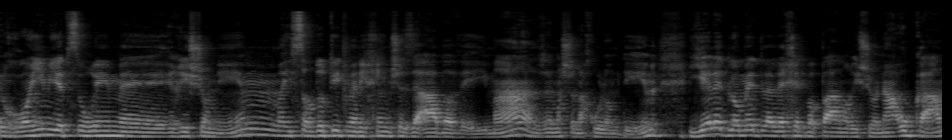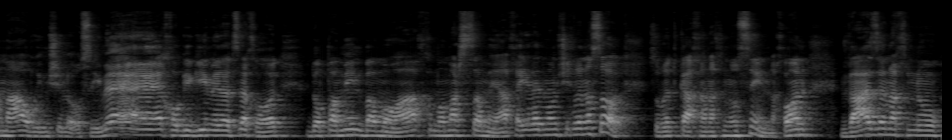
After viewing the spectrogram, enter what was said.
רואים יצורים אה, ראשונים, הישרדותית מניחים שזה אבא ואימא, זה מה שאנחנו לומדים. ילד לומד ללכת בפעם הראשונה, הוא קם, מה ההורים שלו עושים? אה, חוגגים את הצלחות, דופמין במוח, ממש שמח, הילד ממשיך לנסות. זאת אומרת, ככה אנחנו עושים, נכון? ואז אנחנו,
